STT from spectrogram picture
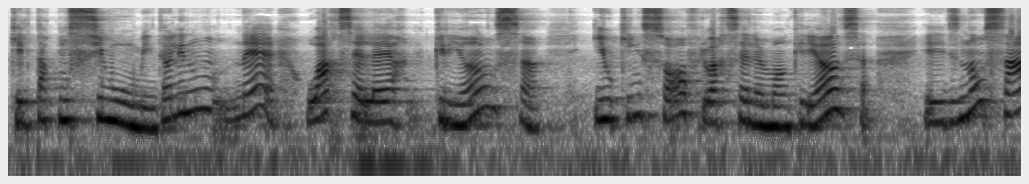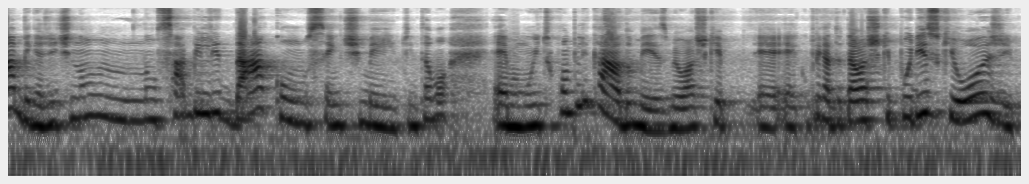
que ele está com ciúme. Então ele não, né? O arceler criança e o quem sofre o harcèlement criança, eles não sabem, a gente não, não sabe lidar com o sentimento. Então é muito complicado mesmo. Eu acho que é, é complicado. Então eu acho que por isso que hoje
